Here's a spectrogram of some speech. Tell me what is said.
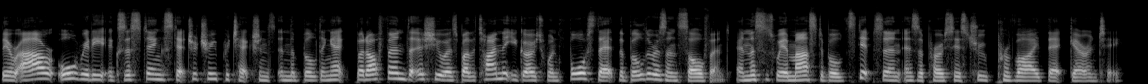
There are already existing statutory protections in the Building Act, but often the issue is by the time that you go to enforce that, the builder is insolvent, and this is where Masterbuild steps in as a process to provide that guarantee.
